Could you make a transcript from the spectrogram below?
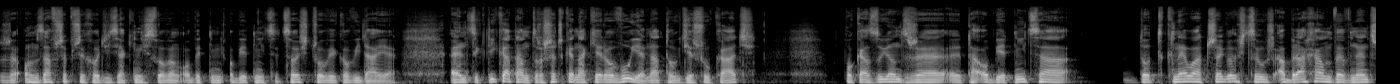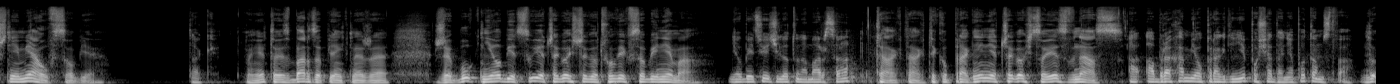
Że On zawsze przychodzi z jakimś słowem obietnicy, coś człowiekowi daje. Encyklika tam troszeczkę nakierowuje na to, gdzie szukać, pokazując, że y, ta obietnica dotknęła czegoś, co już Abraham wewnętrznie miał w sobie. Tak. No nie? To jest bardzo piękne, że, że Bóg nie obiecuje czegoś, czego człowiek w sobie nie ma. Nie obiecuje ci lotu na Marsa. Tak, tak, tylko pragnienie czegoś, co jest w nas. A Abraham miał pragnienie posiadania potomstwa. No,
